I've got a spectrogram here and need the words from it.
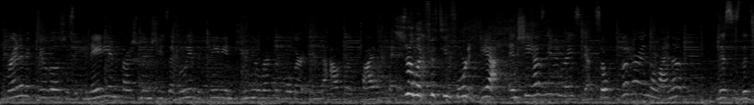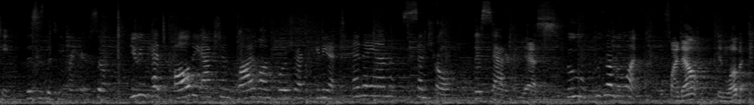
Brogan MacDougall, she's a Canadian freshman. She's, I believe, the Canadian junior record holder in the outdoor 5K. She's run like 1540. Yeah, and she hasn't even raced yet. So put her in the lineup. This is the team. This is the team right here. So you can catch all the action live on FloTrack beginning at 10 a.m. Central this Saturday. Yes. Who who's number one? We'll find out in Lubbock.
